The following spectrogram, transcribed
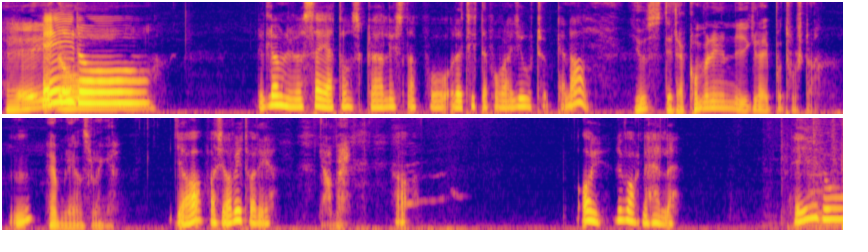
Hej Hej då! Nu glömde vi att säga att de ska lyssna på eller titta på vår Youtube-kanal. Just det, där kommer det en ny grej på torsdag. Mm. Hemlig än så länge. Ja, fast jag vet vad det är. Jag med. Oj, nu vaknar Helle. Hej då!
